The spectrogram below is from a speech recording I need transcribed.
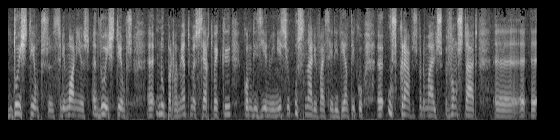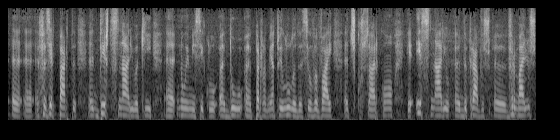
dois tempos, cerimónias a dois tempos no Parlamento, mas certo é que, como dizia no início, o cenário vai ser idêntico, os cravos vermelhos vão estar a fazer parte deste cenário aqui no hemiciclo do Parlamento e Lula da Silva vai discursar com esse cenário eh, de cravos eh, vermelhos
